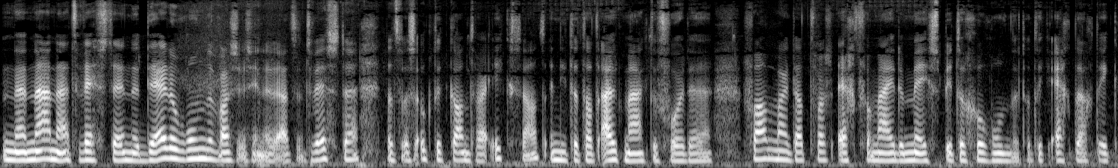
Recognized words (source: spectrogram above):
daarna naar het westen. En de derde ronde was dus inderdaad het westen. Dat was ook de kant waar ik zat. En niet dat dat uitmaakte voor de van, maar dat was echt voor mij de meest pittige ronde. Dat ik echt dacht, ik,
